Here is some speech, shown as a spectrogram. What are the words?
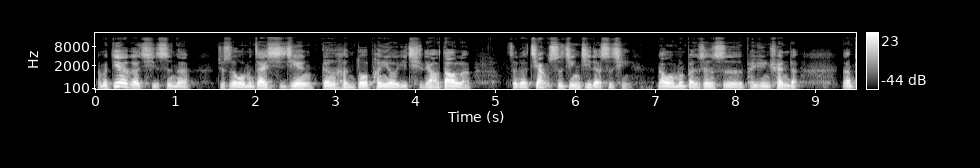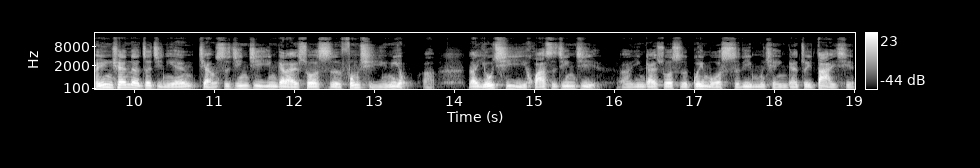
那么第二个启示呢？就是我们在席间跟很多朋友一起聊到了这个讲师经济的事情。那我们本身是培训圈的，那培训圈呢这几年讲师经济应该来说是风起云涌啊。那尤其以华师经济，呃，应该说是规模实力目前应该最大一些。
